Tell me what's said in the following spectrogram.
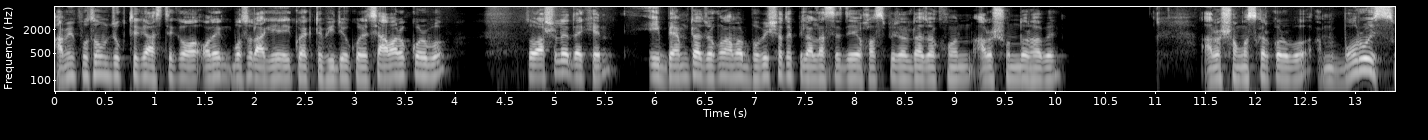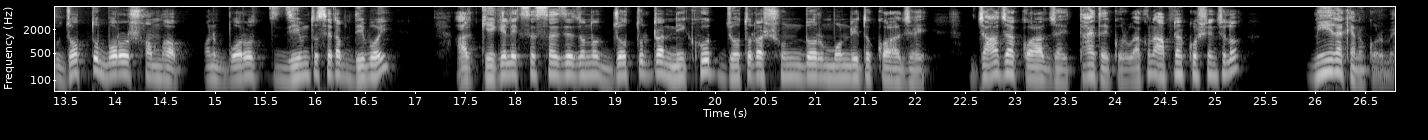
আমি প্রথম যুগ থেকে আজ থেকে অনেক বছর আগে এই কয়েকটা ভিডিও করেছি আবারও করব। তো আসলে দেখেন এই ব্যায়ামটা যখন আমার ভবিষ্যতে প্ল্যান আছে যে হসপিটালটা যখন আরও সুন্দর হবে আরও সংস্কার করব আমি বড় যত বড় সম্ভব মানে বড় জিম তো সেট আপ দিবই। আর কেকেল এক্সারসাইজের জন্য যতটা নিখুঁত যতটা সুন্দর মণ্ডিত করা যায় যা যা করা যায় তাই তাই করব। এখন আপনার কোশ্চেন ছিল মেয়েরা কেন করবে?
